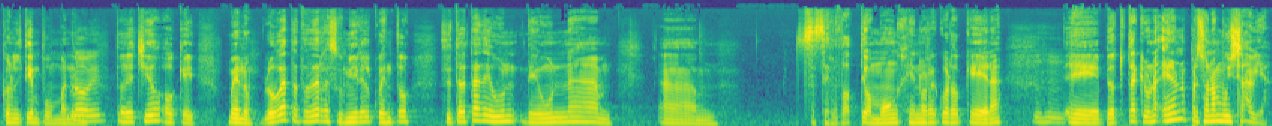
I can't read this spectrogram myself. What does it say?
con el tiempo, Manuel? No, bien. ¿Todo chido? Ok. Bueno, luego voy a tratar de resumir el cuento. Se trata de un, de una sacerdote o monje, no recuerdo qué era. Ujú. Eh, pero total, que una- era una persona muy sabia,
